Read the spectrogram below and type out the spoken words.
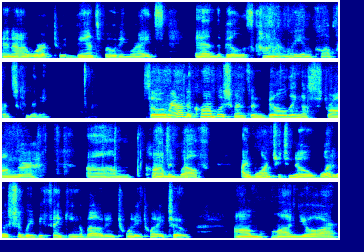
and our work to advance voting rights, and the bill is currently in conference committee. So around accomplishments and building a stronger um, Commonwealth, I want you to know what should we be thinking about in 2022. Um, on your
